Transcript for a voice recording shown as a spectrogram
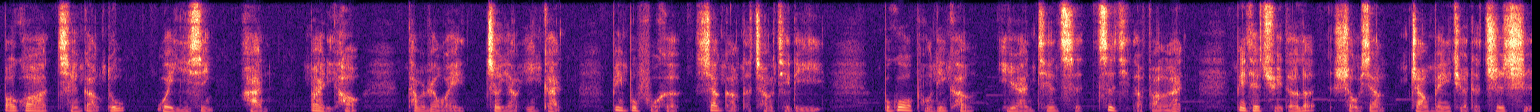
包括前港督魏一信和麦理浩。他们认为这样硬干并不符合香港的长期利益。不过，彭定康依然坚持自己的方案，并且取得了首相张眉爵的支持。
